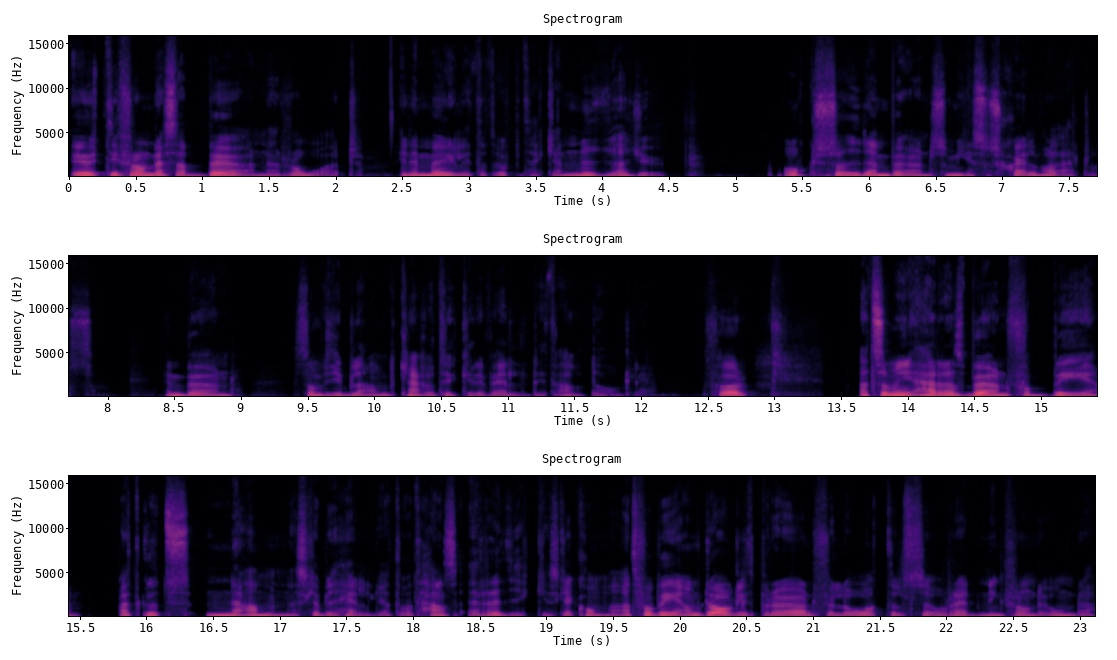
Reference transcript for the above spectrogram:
Utifrån dessa böneråd är det möjligt att upptäcka nya djup. Också i den bön som Jesus själv har lärt oss. En bön som vi ibland kanske tycker är väldigt alldaglig. För att som i Herrens bön få be att Guds namn ska bli helgat och att hans rike ska komma. Att få be om dagligt bröd, förlåtelse och räddning från det onda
